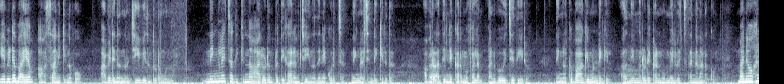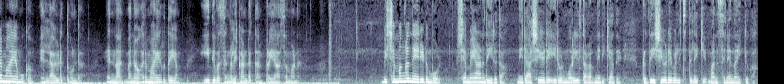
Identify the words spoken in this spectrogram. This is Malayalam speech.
എവിടെ ഭയം അവസാനിക്കുന്നുവോ അവിടെ നിന്ന് ജീവിതം തുടങ്ങുന്നു. നിങ്ങളെ ചതിക്കുന്ന ആരോടും പ്രതികാരം ചെയ്യുന്നതിനെക്കുറിച്ച് നിങ്ങൾ ചിന്തിക്കരുത്. അവർ അതിന്റെ കർമ്മഫലം അനുഭവിച്ചേ തീരൂ. നിങ്ങൾക്ക് ഭാഗ്യമുണ്ടെങ്കിൽ അത് നിങ്ങളുടെ കൺമുമ്പിൽ വെച്ച് തന്നെ നടക്കും. മനോഹരമായ മുഖം എല്ലായിടത്തുമുണ്ട്. എന്നാൽ മനോഹരമായ ഹൃദയം ഈ ദിവസങ്ങളിൽ കണ്ടെത്താൻ പ്രയാസമാണ്. വിഷമങ്ങൾ നേരിടുമ്പോൾ ക്ഷമയാണ് ധീരത. നിരാശയുടെ ഇരുൾമുറിയിൽ തളർന്നിരിക്കാതെ പ്രതീക്ഷയുടെ വെളിച്ചത്തിലേക്ക് മനസ്സിനെ നയിക്കുക.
